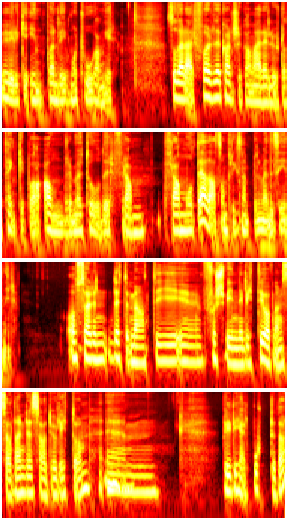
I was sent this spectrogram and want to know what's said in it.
Vi vil ikke inn på en livmor to ganger. Så det er derfor det kanskje kan være lurt å tenke på andre metoder fram, fram mot det, da, som eksempel medisiner. Og så er det dette med at de eh, forsvinner litt i overgangsalderen, det sa du jo litt om. Mm. Blir de helt borte da?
